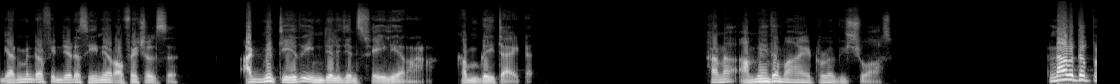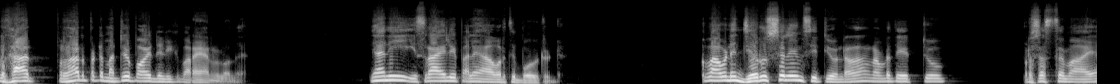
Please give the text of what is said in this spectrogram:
ഗവൺമെന്റ് ഓഫ് ഇന്ത്യയുടെ സീനിയർ ഓഫീഷ്യൽസ് അഡ്മിറ്റ് ചെയ്ത് ഇന്റലിജൻസ് ഫെയിലിയർ ആണ് കംപ്ലീറ്റ് ആയിട്ട്. കാരണം അമിതമായിട്ടുള്ള വിശ്വാസം. രണ്ടാമത്തെ പ്രധാന പ്രധാനപ്പെട്ട മറ്റൊരു പോയിന്റ് എനിക്ക് പറയാനുള്ളത് ഞാൻ ഈ ഇസ്രായേലിൽ പല ആവർത്തി പോയിട്ടുണ്ട്. അപ്പോൾ അവിടെ ജെറുസലേം സിറ്റി ഉണ്ട് അതാണ് അവിടുത്തെ ഏറ്റവും പ്രശസ്തമായ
